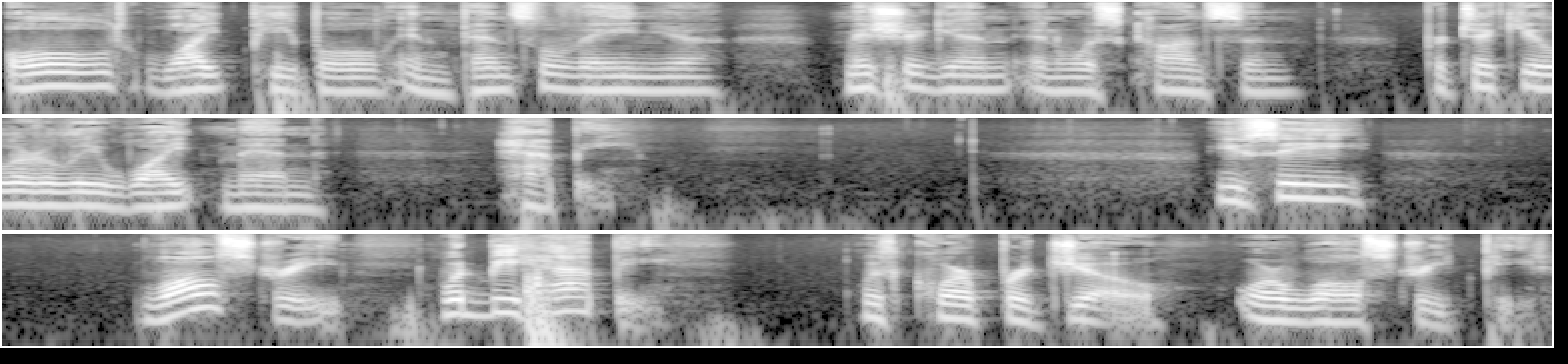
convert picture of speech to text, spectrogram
old white people in Pennsylvania, Michigan, and Wisconsin, particularly white men, happy. You see, Wall Street would be happy with corporate Joe or Wall Street Pete.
